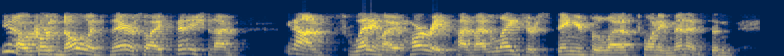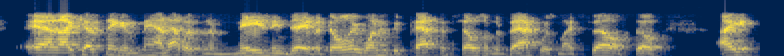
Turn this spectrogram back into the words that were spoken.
you know, of course, no one's there. So I finished and I'm, you know, I'm sweating. My heart rate's high. My legs are stinging for the last 20 minutes. And, and I kept thinking, man, that was an amazing day. But the only one who could pat themselves on the back was myself. So I,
